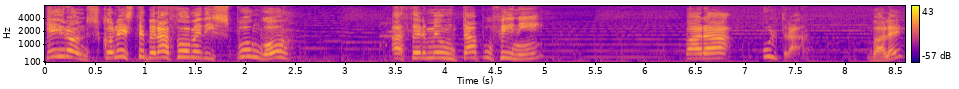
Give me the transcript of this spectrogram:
Gabrons, con este pelazo me dispongo a hacerme un Tapu Fini para Ultra, ¿vale?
